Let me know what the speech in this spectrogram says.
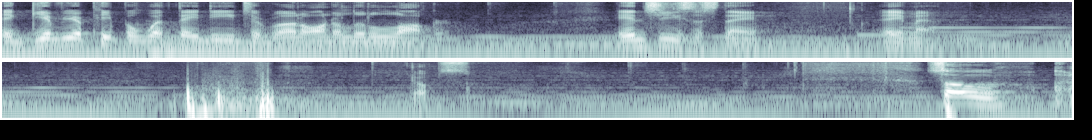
and give your people what they need to run on a little longer. In Jesus' name, amen. Oops. So,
